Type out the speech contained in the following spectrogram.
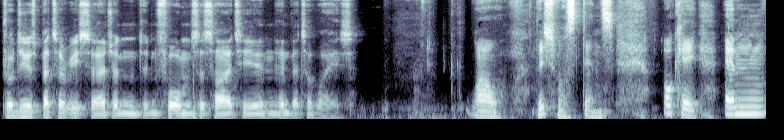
produce better research and inform society in, in better ways. Wow, this was dense. Okay, um,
